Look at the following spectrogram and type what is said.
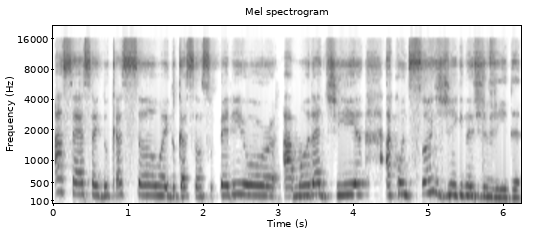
acesso à educação, à educação superior, à moradia, a condições dignas de vida.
